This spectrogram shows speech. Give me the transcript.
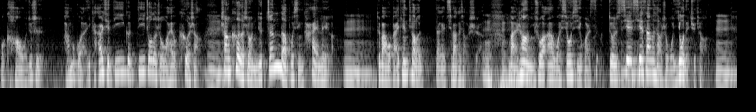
我靠，我就是盘不过来。一看，而且第一个第一周的时候我还有课上，上课的时候你就真的不行，太累了，嗯。对吧？我白天跳了大概七八个小时，晚上你说哎我休息一会儿，就是歇歇三个小时，我又得去跳了。嗯。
